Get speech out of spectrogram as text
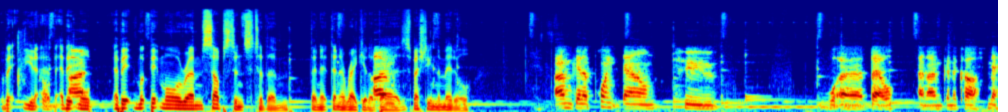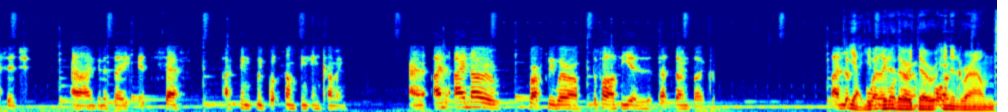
A bit, you know, a, a bit Uh, more, a bit, a bit more um, substance to them than a, than a regular Um, bird, especially in the middle. I'm going to point down to uh, Belle and I'm going to cast message and I'm going to say, it's Seth. I think we've got something incoming. And I, I know roughly where our, the party is, that don't I? I Yeah, you, you know they're they're before. in and around.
